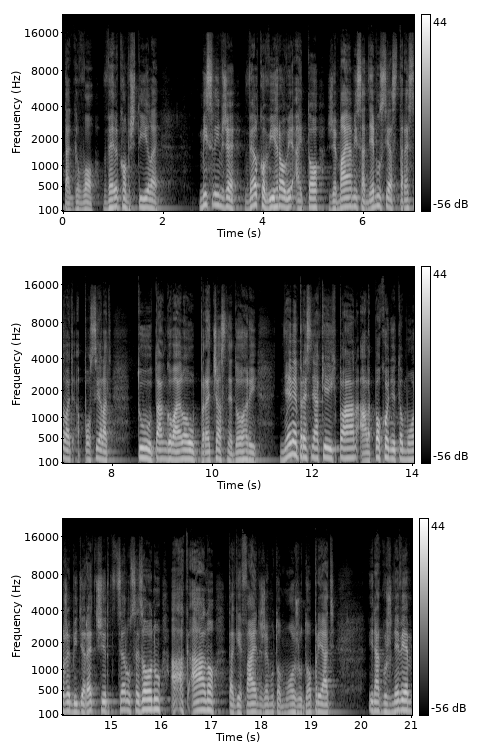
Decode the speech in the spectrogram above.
tak vo veľkom štýle. Myslím, že veľkou výhrou je aj to, že Miami sa nemusia stresovať a posielať tú Tango Vailovú predčasne do hry Neviem presne, aký je ich plán, ale pokojne to môže byť Redshirt celú sezónu a ak áno, tak je fajn, že mu to môžu dopriať. Inak už neviem,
